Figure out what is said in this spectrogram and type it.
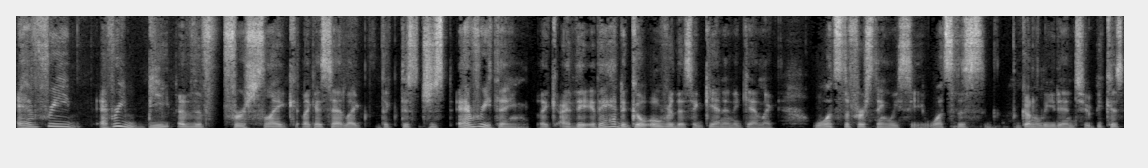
every every beat of the first like like i said like like this just everything like I, they, they had to go over this again and again like what's the first thing we see what's this going to lead into because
